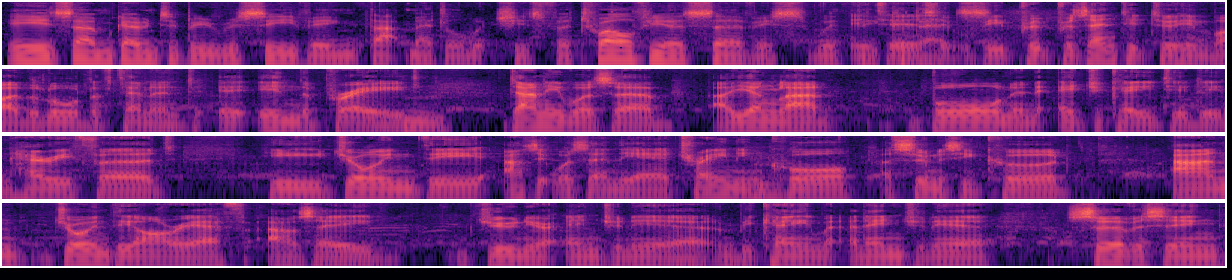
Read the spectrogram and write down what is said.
is um, going to be receiving that medal, which is for 12 years' service with the It is. cadets. It will be pre- presented to him by the Lord Lieutenant in the parade. Hmm. Danny was a, a young lad born and educated in Hereford. He joined the, as it was then, the Air Training Hmm. Corps as soon as he could, and joined the RAF as a junior engineer and became an engineer servicing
